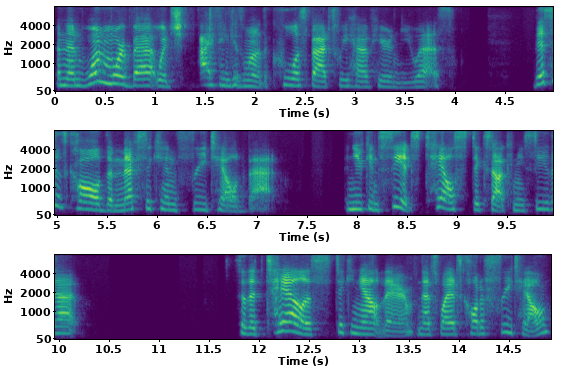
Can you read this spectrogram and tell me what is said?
And then one more bat, which I think is one of the coolest bats we have here in the US. This is called the Mexican free-tailed bat. And you can see its tail sticks out. Can you see that? So the tail is sticking out there. And that's why it's called a free tail.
